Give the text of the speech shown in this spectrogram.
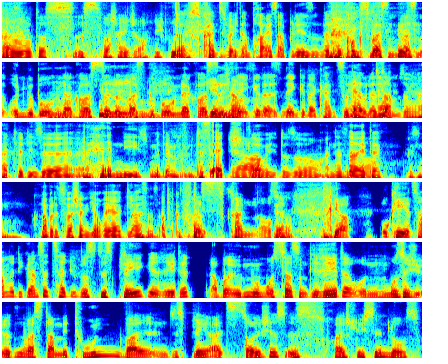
Also das ist wahrscheinlich auch nicht gut. Das kannst du vielleicht am Preis ablesen, wenn du guckst, was ein, was ein ungebogener kostet und was ein gebogener kostet. Genau ich denke, so da, ist denke, da kannst du Ja, die- Samsung hat ja diese Handys mit dem, das Edge, Ja. glaube ich, oder so, an der Seite. Ja. Aber das ist wahrscheinlich auch eher Glas, das abgefallen. Das kann auch Ja. sein. Ja, okay, jetzt haben wir die ganze Zeit über das Display geredet, aber irgendwo muss das ein Geräte und muss ich irgendwas damit tun, weil ein Display als solches ist reichlich sinnlos.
